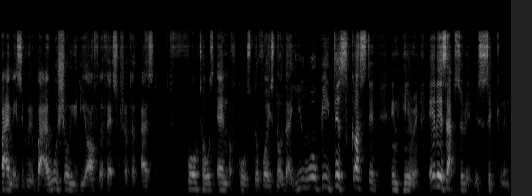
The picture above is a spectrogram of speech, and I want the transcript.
by Mason Green, but I will show you the after effects, which are the, as photos and of course the voice note that you will be disgusted in hearing. It is absolutely sickening.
